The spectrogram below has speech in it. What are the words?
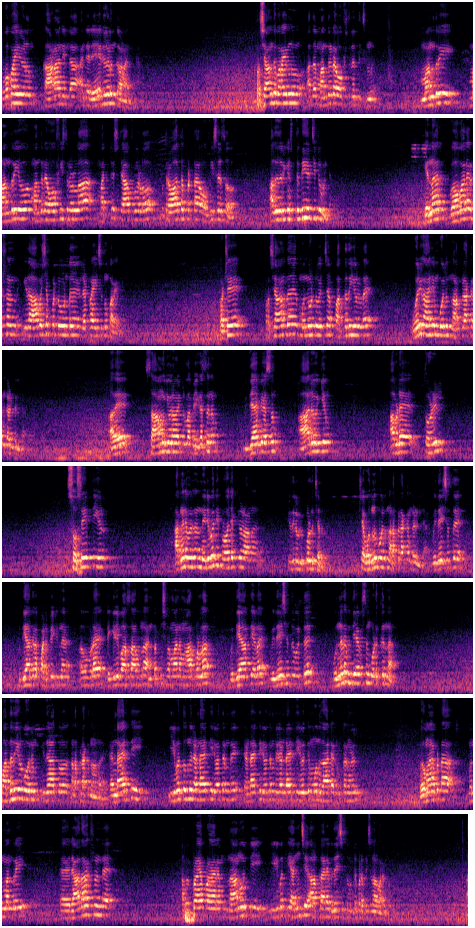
ഉപഫയലുകളും കാണാനില്ല അതിന്റെ രേഖകളും കാണാനില്ല. പ്രശാന്ത് പറയുന്നു അത് മന്ത്രിയുടെ ഓഫീസിൽ എത്തിച്ചെന്ന് മന്ത്രി മന്ത്രിയോ മന്ത്രിയുടെ ഓഫീസിലുള്ള മറ്റു സ്റ്റാഫുകളോ ഉത്തരവാദിത്തപ്പെട്ട ഓഫീസേഴ്സോ അത് ഇതൊരിക്കലും സ്ഥിരീകരിച്ചിട്ടുമില്ല. എന്നാൽ ഗോപാലകൃഷ്ണൻ ഇത് ആവശ്യപ്പെട്ടുകൊണ്ട് ലെറ്റർ അയച്ചെന്നും പറയുന്നു. പക്ഷേ പ്രശാന്ത് മുന്നോട്ട് വെച്ച പദ്ധതികളുടെ ഒരു കാര്യം പോലും നടപ്പിലാക്കാൻ കണ്ടില്ല അതേ സാമൂഹികപരമായിട്ടുള്ള വികസനം വിദ്യാഭ്യാസം ആരോഗ്യം അവിടെ തൊഴിൽ സൊസൈറ്റികൾ അങ്ങനെ വരുന്ന നിരവധി പ്രോജക്റ്റുകളാണ് ഇതിൽ ഉൾക്കൊള്ളിച്ചത്. പക്ഷെ ഒന്നുപോലും നടപ്പിലാക്കാൻ കഴിയില്ല വിദേശത്ത് വിദ്യാർത്ഥികളെ പഠിപ്പിക്കുന്ന ഇവിടെ ഡിഗ്രി പാസ്സാകുന്ന അൻപത്തി ശതമാനം മാർക്കുള്ള വിദ്യാർത്ഥികളെ വിദേശത്ത് വിട്ട് ഉന്നത വിദ്യാഭ്യാസം കൊടുക്കുന്ന പദ്ധതികൾ പോലും ഇതിനകത്ത് നടപ്പിലാക്കുന്നുണ്ട്. രണ്ടായിരത്തി ഇരുപത്തൊന്ന് രണ്ടായിരത്തി ഇരുപത്തിരണ്ട് രണ്ടായിരത്തി ഇരുപത്തിരണ്ട് രണ്ടായിരത്തി ഇരുപത്തി മൂന്ന് കാലഘട്ടങ്ങളിൽ ബഹുമാനപ്പെട്ട മുൻ മന്ത്രി രാധാകൃഷ്ണന്റെ അഭിപ്രായ പ്രകാരം നാനൂറ്റി ഇരുപത്തി അഞ്ച് ആൾക്കാരെ വിദേശത്ത് വിട്ട് പഠിപ്പിച്ചെന്നാണ് പറയുന്നത്.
